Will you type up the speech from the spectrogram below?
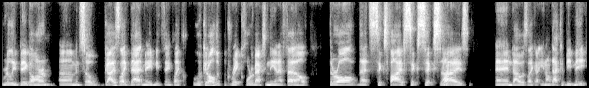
really big arm. Um, and so guys like that made me think like, look at all the great quarterbacks in the NFL. They're all that six five, six six size. Right. And I was like, you know, that could be me.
